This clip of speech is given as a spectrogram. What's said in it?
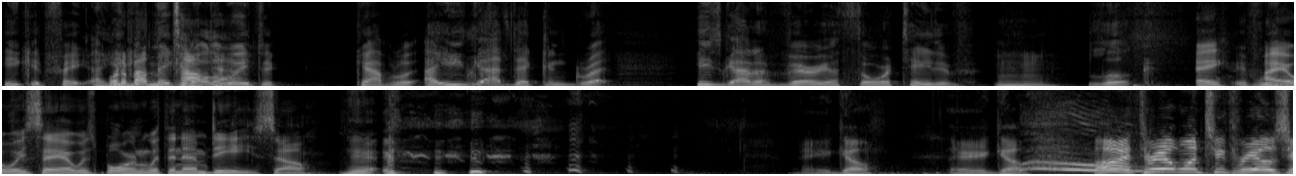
He could fake. uh, he What could about the make top it all hat? the way to Capitol? Uh, he's got that congr. He's got a very authoritative Mm-hmm. look. Hey, If we- I always say I was born with an MD, so Yeah. There you go. There you go. All right, 301 230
